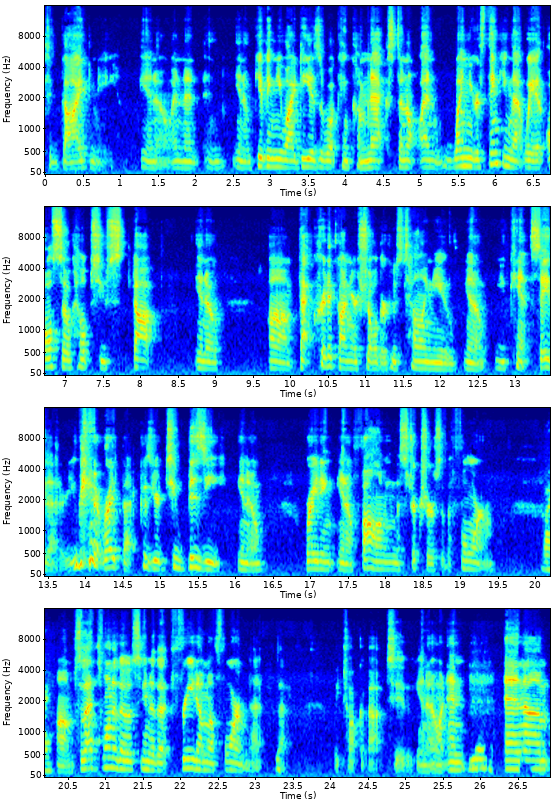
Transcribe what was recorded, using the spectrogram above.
to guide me you know, and then and you know, giving you ideas of what can come next. And and when you're thinking that way, it also helps you stop, you know, um, that critic on your shoulder who's telling you, you know, you can't say that or you can't write that because you're too busy, you know, writing, you know, following the strictures of the form. Right. Um, so that's one of those, you know, that freedom of form that that we talk about too, you know, and and yeah. and um,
